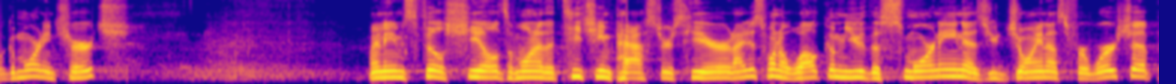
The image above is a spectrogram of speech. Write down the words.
Well, good morning, church. My name is Phil Shields. I'm one of the teaching pastors here, and I just want to welcome you this morning as you join us for worship.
